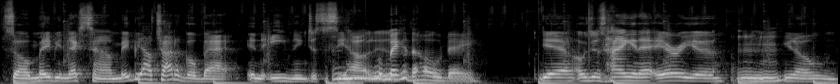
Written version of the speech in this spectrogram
So maybe next time, maybe I'll try to go back in the evening just to see how it is. We'll make it the whole day. Yeah, I was just hanging that area, mm-hmm. you know,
